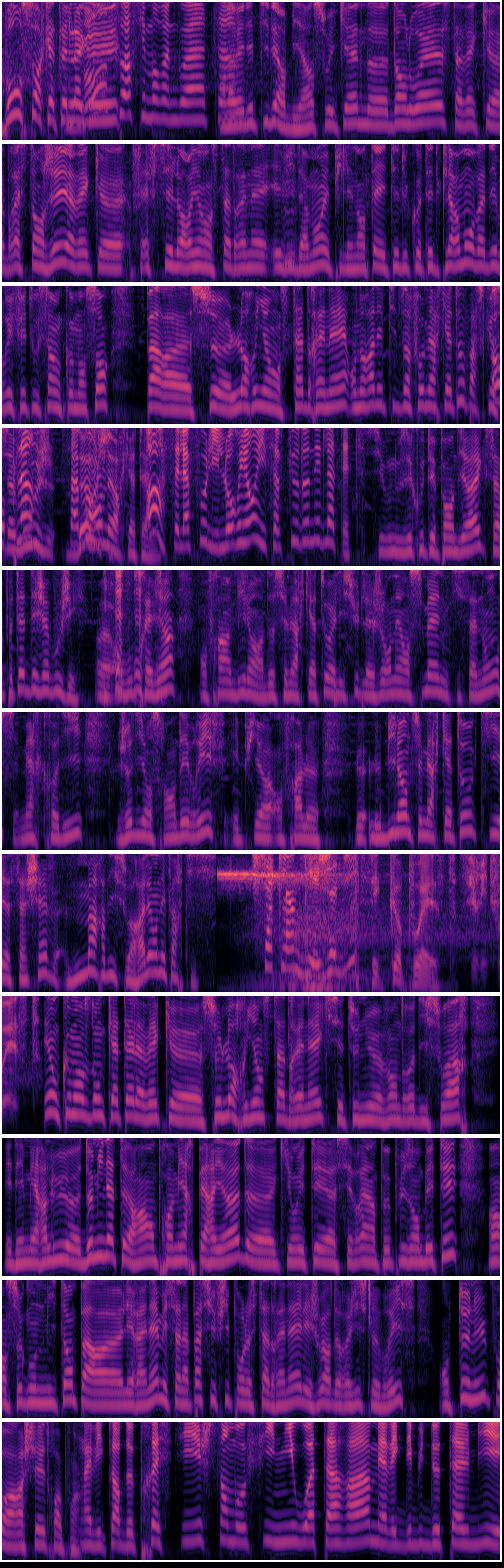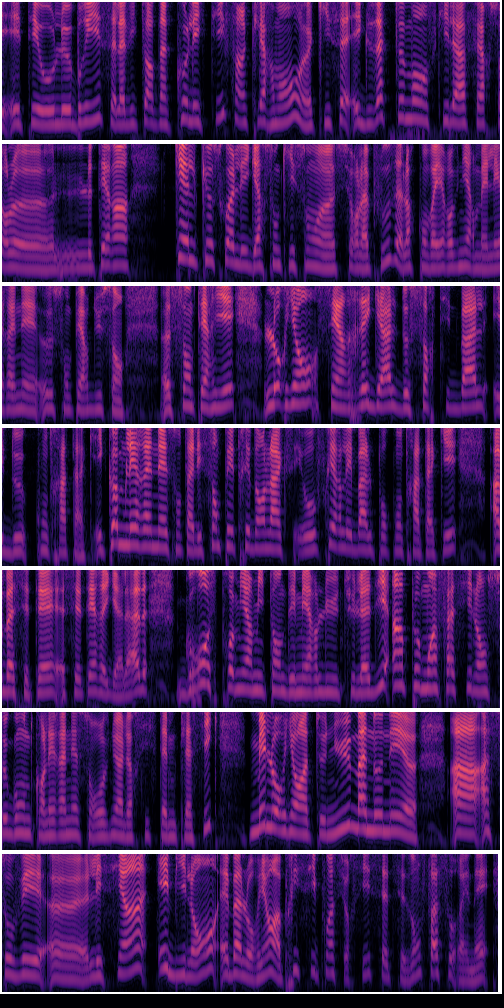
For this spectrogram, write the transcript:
Bonsoir Catel Lagré. Bonsoir Simon Rengoat. On avait des petits derbies hein, ce week-end euh, dans l'Ouest avec euh, Brest-Angers, avec euh, FC Lorient, Stade Rennais évidemment, et puis les Nantais étaient du côté de Clermont. On va débriefer tout ça en commençant par ce Lorient, Stade Rennais. On aura des petites infos mercato parce que Oh, ça plein. bouge Ça d'heure bouge. en heure, Catel. Oh, c'est la folie. Lorient, ils savent plus où donner de la tête. Si vous nous écoutez pas en direct, ça a peut-être déjà bougé. Euh, on vous prévient, on fera un bilan hein, de ce mercato à l'issue de la journée en semaine qui s'annonce mercredi. Jeudi, on sera en débrief et puis euh, on fera le, le- le bilan de ce mercato qui s'achève mardi soir. Allez, on est parti. Chaque lundi et jeudi, C'est Cop West sur It West. Et on commence donc, Catel, avec euh, ce Lorient Stade Rennais qui s'est tenu euh, vendredi soir et des Merlus euh, dominateurs hein, en première période euh, qui ont été, c'est vrai, un peu plus embêtés en seconde mi-temps par euh, les Rennais, mais ça n'a pas suffi pour le Stade Rennais. Les joueurs de Régis Lebris ont tenu pour arracher les trois points. La victoire de prestige, sans Mofi ni Ouattara, mais avec des buts de Talbi et, et Théo Lebris. C'est la victoire d'un collectif, hein, clairement, euh, qui sait exactement ce qu'il a à faire sur le, le terrain quels que soient les garçons qui sont euh, sur la pelouse, alors qu'on va y revenir, mais les Rennais, eux, sont perdus sans, euh, sans Terrier. Lorient, c'est un régal de sortie de balles et de contre-attaque. Et comme les Rennais sont allés s'empêtrer dans l'axe et offrir les balles pour contre-attaquer, ah bah c'était, régalade. Grosse première mi-temps des Merlus, tu l'as dit, un peu moins facile en seconde quand les Rennais sont revenus à leur système classique, mais Lorient a tenu, Manonnet euh, a, sauvé les siens, et bilan, eh ben Lorient a pris 6 points sur 6 cette saison face aux Rennais.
